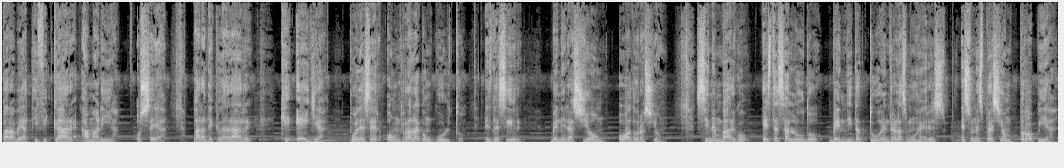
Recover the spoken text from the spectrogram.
para beatificar a María, o sea, para declarar que ella puede ser honrada con culto es decir, veneración o adoración. Sin embargo, este saludo, bendita tú entre las mujeres, es una expresión propia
